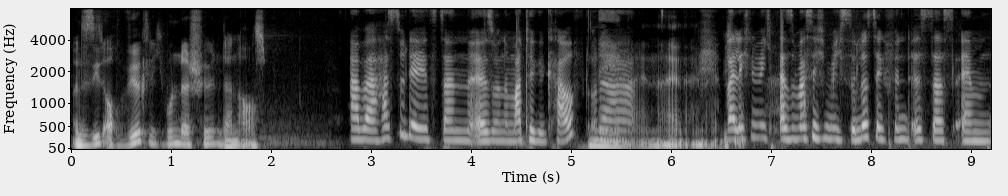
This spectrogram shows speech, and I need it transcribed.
Und es sieht auch wirklich wunderschön dann aus. Aber hast du dir jetzt dann äh, so eine Matte gekauft? Oder? Nee, nein, nein, nein. nein. Weil ich nämlich, also was ich mich so lustig finde, ist, dass ähm,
